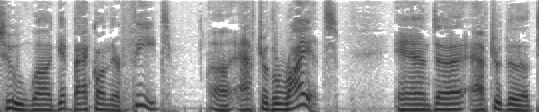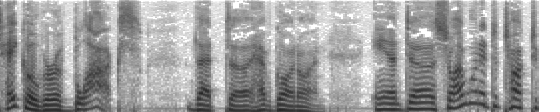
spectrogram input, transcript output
to uh, get back on their feet uh, after the riots and uh, after the takeover of blocks that uh, have gone on. And uh, so I wanted to talk to,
